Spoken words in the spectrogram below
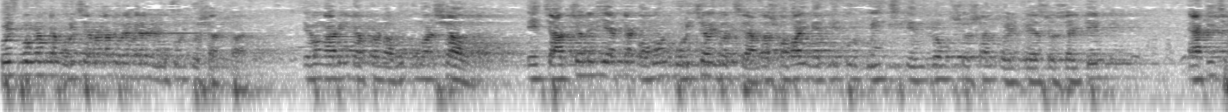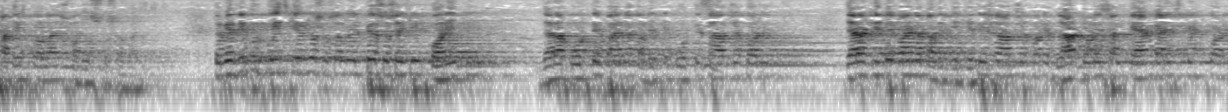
কুইজ প্রোগ্রামটা পরিচালনা করে গেলেন মুকুল প্রসাদ পাল এবং আমি ডক্টর নবকুমার সাউ। এই চারজনেরই একটা কমন পরিচয় হচ্ছে। আমরা সবাই মেদিনীপুর কুইজ কেন্দ্র সোশ্যাল ওয়েলফেয়ার সোসাইটির একই ছাদের তলায় সদস্য সবাই। তো মেদিনীপুর কুইজ কেন্দ্র সোশ্যাল ওয়েলফেয়ার সোসাইটির করে কি? যারা পড়তে পায় না, তাদেরকে পড়তে সাহায্য করে। যারা খেতে পায় না, তাদেরকে খেতে সাহায্য করে। ব্লাড ডোনেশন ক্যাম্প ম্যানেজমেন্ট করে।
